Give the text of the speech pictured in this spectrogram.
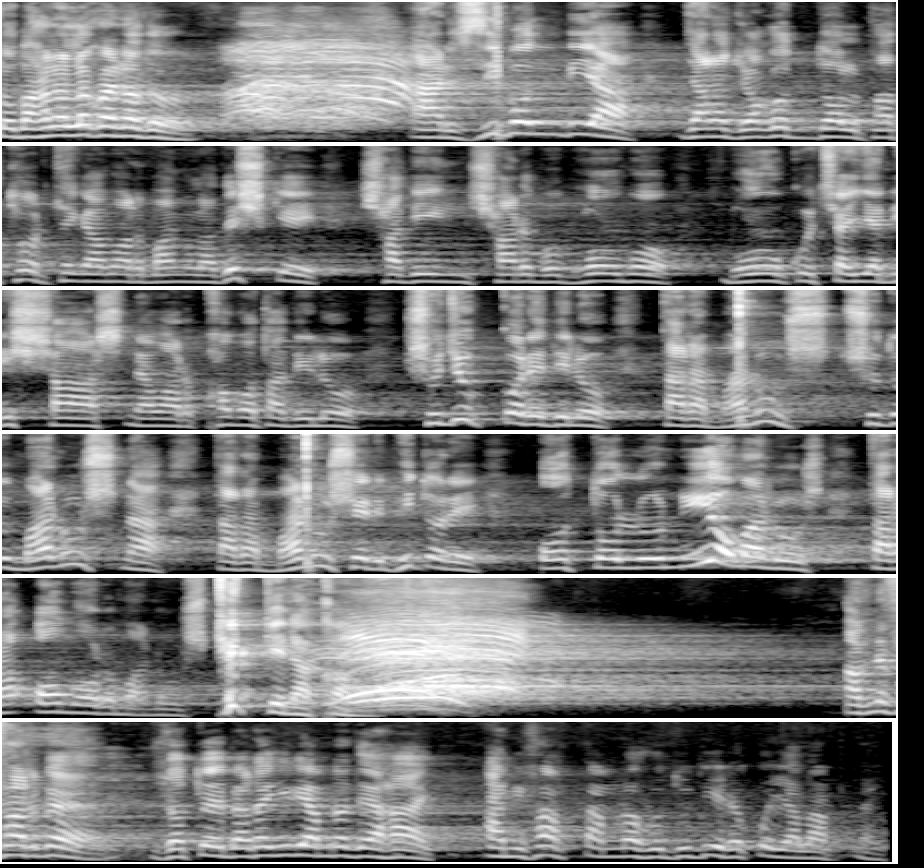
সোবাহান কয় না তো? আর জীবন দিয়া যারা জগদ্দল পাথর থেকে আমার বাংলাদেশকে স্বাধীন, সার্বভৌম বউ কুচাইয়া নিঃশ্বাস নেওয়ার ক্ষমতা দিল, সুযোগ করে দিল, তারা মানুষ, শুধু মানুষ না, তারা মানুষের ভিতরে অতুলনীয় মানুষ, তারা অমর মানুষ। ঠিক কিনা কম আপনি পারবেন যত বেড়াগিরি আমরা দেখাই, আমি পারতাম না হুদুদি এরকম লাভ নাই।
